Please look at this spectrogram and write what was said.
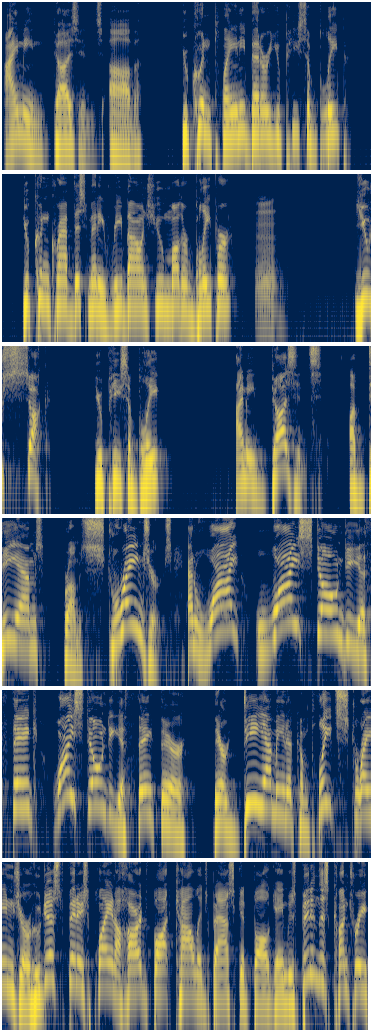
I mean, dozens of, you couldn't play any better, you piece of bleep. You couldn't grab this many rebounds, you mother bleeper. You suck, you piece of bleep. I mean, dozens of DMs from strangers. And why, why Stone do you think, why Stone do you think they're they're DMing a complete stranger who just finished playing a hard fought college basketball game, who's been in this country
